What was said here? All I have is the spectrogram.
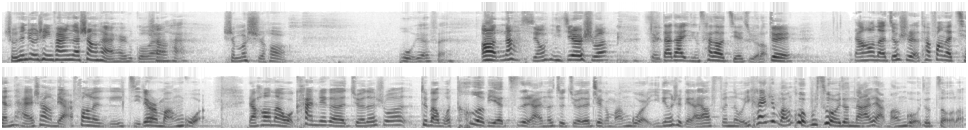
首先，这个事情发生在上海还是国外？上海什么时候？五月份，啊，那行，你接着说。对，大家已经猜到结局了。对，然后呢，就是他放在前台上边儿放了几粒儿芒果，然后呢，我看这个觉得说，对吧？我特别自然的就觉得这个芒果一定是给大家分的。我一看这芒果不错，我就拿俩芒果我就走了。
